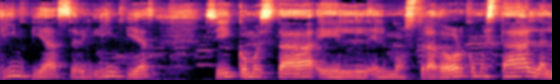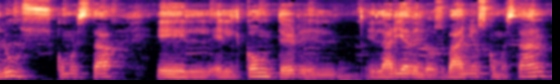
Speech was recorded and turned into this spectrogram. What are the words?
limpias, se ven limpias, ¿sí? Cómo está el, mostrador, cómo está la luz, cómo está el, counter, el, área de los baños, cómo están.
